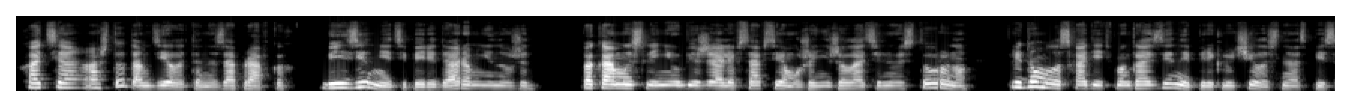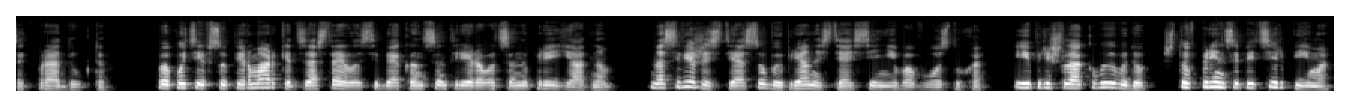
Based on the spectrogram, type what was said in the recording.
Хотя, а что там делать-то на заправках? Бензин мне теперь и даром не нужен. Пока мысли не убежали в совсем уже нежелательную сторону, придумала сходить в магазин и переключилась на список продуктов. По пути в супермаркет заставила себя концентрироваться на приятном, на свежести особой пряности осеннего воздуха. И пришла к выводу, что в принципе терпимо,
